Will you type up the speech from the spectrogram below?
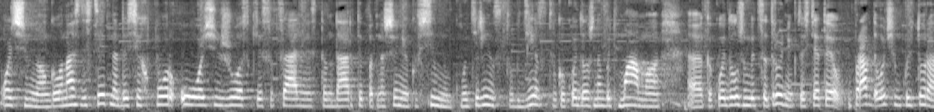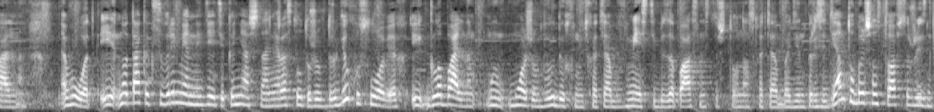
очень много. У нас действительно до сих пор очень жесткие социальные стандарты по отношению ко всему, к материнству, к детству, какой должна быть мама, э, какой должен быть сотрудник. То есть это, правда, очень культурально. Вот. И, но так как современные дети, конечно, они растут уже в других условиях, и глобально мы можем выдохнуть хотя бы вместе безопасности, что у нас хотя бы один президент у большинства всю жизнь.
